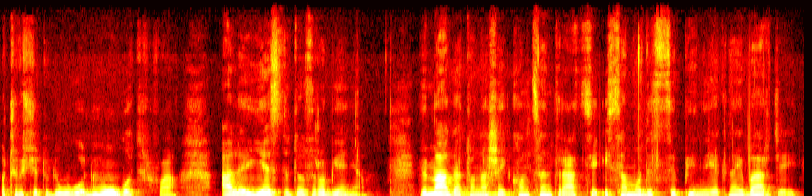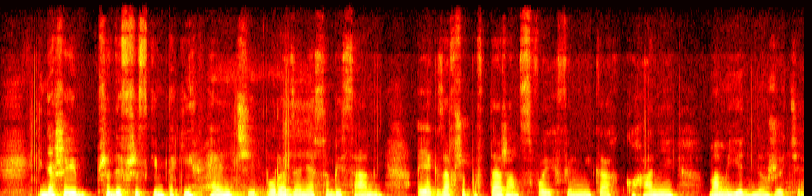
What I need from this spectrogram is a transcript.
oczywiście to długo, długo trwa, ale jest do zrobienia. Wymaga to naszej koncentracji i samodyscypliny, jak najbardziej. I naszej przede wszystkim takiej chęci poradzenia sobie sami. A jak zawsze powtarzam w swoich filmikach, kochani, mamy jedno życie.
